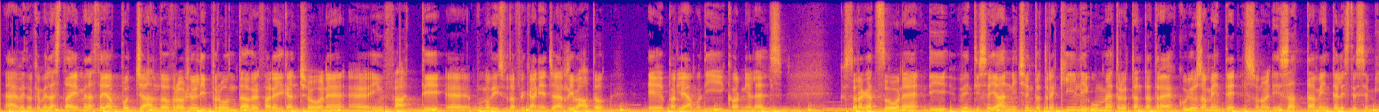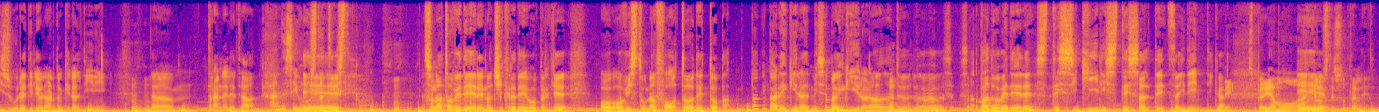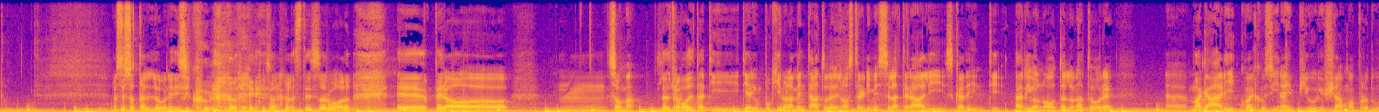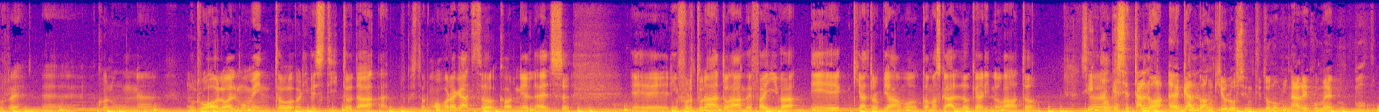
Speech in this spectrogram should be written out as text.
Eh, vedo che me la, stai, me la, stai, appoggiando proprio lì pronta per fare il gancione. Eh, infatti, eh, uno dei sudafricani è già arrivato e parliamo di Cornel Els. Questo ragazzone di 26 anni, 103 kg, 1,83 m. Curiosamente sono esattamente le stesse misure di Leonardo Ghiraldini, um, tranne l'età. Grande sei uno e... statistico. Sono andato a vedere, non ci credevo perché ho, ho visto una foto, ho detto, ma, ma mi pare Ghira, mi sembra il Ghiro, no? Vado a vedere, stessi chili, stessa altezza, identica. Bene, speriamo e... anche lo stesso talento lo stesso tallone di sicuro perché fanno lo stesso ruolo eh, però mh, mm, insomma l'altra volta ti, ti, eri un pochino lamentato delle nostre rimesse laterali scadenti arriva un nuovo tallonatore eh, magari qualcosina in più riusciamo a produrre eh, con un, un, ruolo al momento rivestito da questo nuovo ragazzo Cornel Els l'infortunato Hame Faiva e chi altro abbiamo? Thomas Gallo che ha rinnovato sì, eh. anche se Tallo, eh, Gallo anch'io l'ho sentito nominare come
